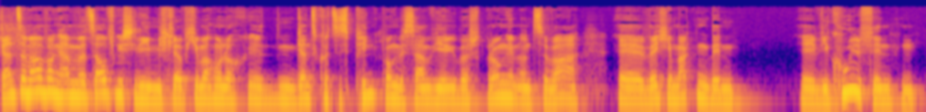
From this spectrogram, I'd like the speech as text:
ganz am Anfang haben wir uns aufgeschrieben. Ich glaube, hier machen wir noch äh, ein ganz kurzes Ping-Pong, das haben wir übersprungen. Und zwar, äh, welche Macken denn äh, wir cool finden.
